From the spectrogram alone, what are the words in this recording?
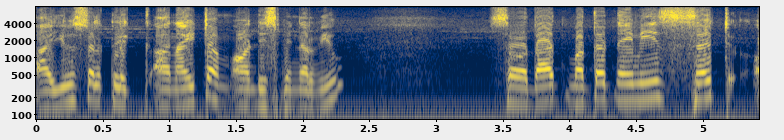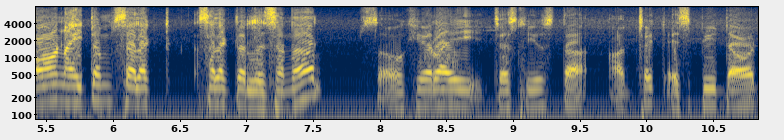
a user click an item on the spinner view. So that method name is set on item select selected listener. So here I just use the object sp dot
